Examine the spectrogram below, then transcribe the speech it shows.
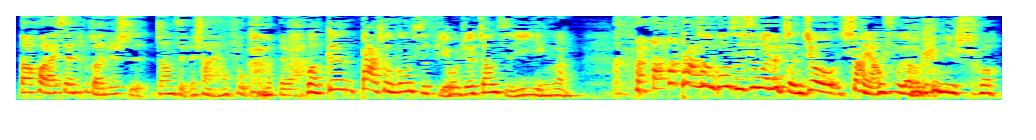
到后来，现在吐槽就是章子怡的上阳赋，对吧？我跟大宋公子比，我觉得章子怡赢了。大宋公子是为了拯救上阳赋的，我跟你说。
